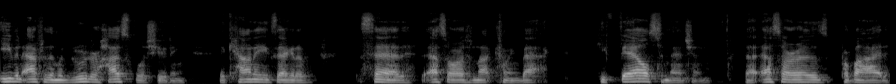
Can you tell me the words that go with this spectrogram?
even after the Magruder High School shooting, the county executive said SROs are not coming back. He fails to mention that SROs provide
